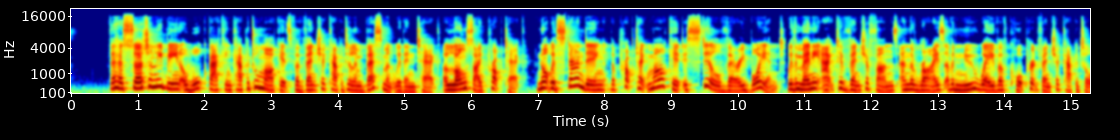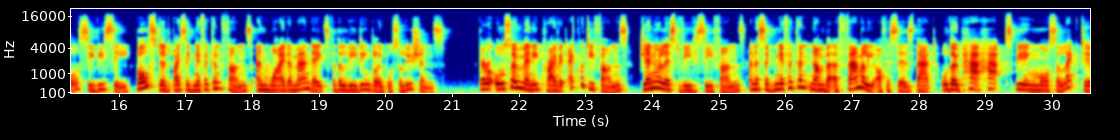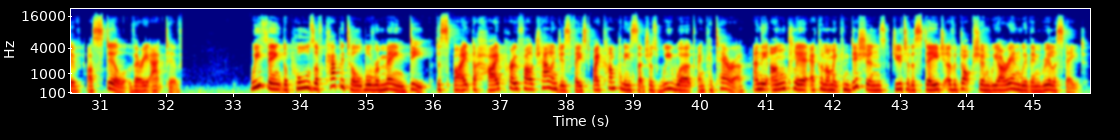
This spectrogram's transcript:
There has certainly been a walk back in capital markets for venture capital investment within tech alongside prop tech. Notwithstanding, the prop tech market is still very buoyant, with many active venture funds and the rise of a new wave of corporate venture capital, CVC, bolstered by significant funds and wider mandates for the leading global solutions. There are also many private equity funds, generalist VC funds, and a significant number of family offices that, although perhaps being more selective, are still very active. We think the pools of capital will remain deep despite the high profile challenges faced by companies such as WeWork and Katerra and the unclear economic conditions due to the stage of adoption we are in within real estate.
